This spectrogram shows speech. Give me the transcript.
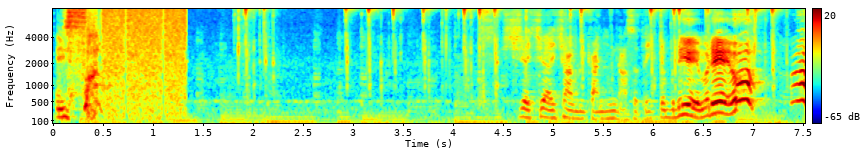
ไอ้สัตว์เชื่อเชื่อเชื่อมีการยิงหนังสติ๊กจะมาดิมาดิโอ้อะ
